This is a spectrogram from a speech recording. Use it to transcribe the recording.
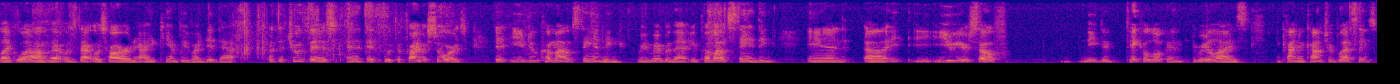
like, wow, that was that was hard. I can't believe I did that. But the truth is, and it, with the Five of Swords, it, you do come out standing. Remember that. You come out standing, and uh, you yourself need to take a look and realize and kind of count your blessings.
